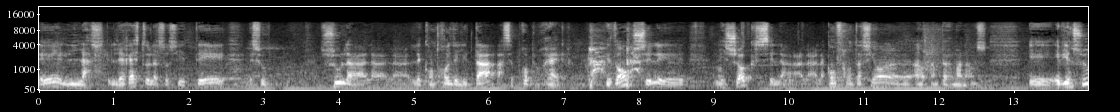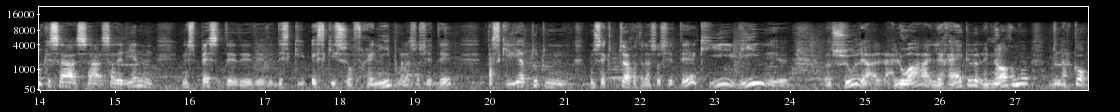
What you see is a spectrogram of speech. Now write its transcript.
et le reste de la société, sous, sous le contrôle de l'État, a ses propres règles. Et donc, c'est les, les, chocs, c'est la, confrontation euh, en, permanence. Et, bien sûr que ça, ça, devient une, espèce de, pour la société, parce qu'il y a tout un, secteur de la société qui vit euh, sous la, loi, les règles, les normes du narco.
